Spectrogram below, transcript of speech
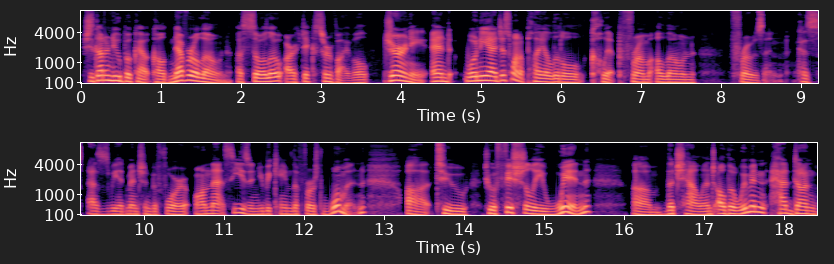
she's got a new book out called Never Alone A Solo Arctic Survival Journey. And Woniya, I just want to play a little clip from Alone Frozen. Because as we had mentioned before, on that season, you became the first woman uh, to, to officially win. Um, the challenge, although women had done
